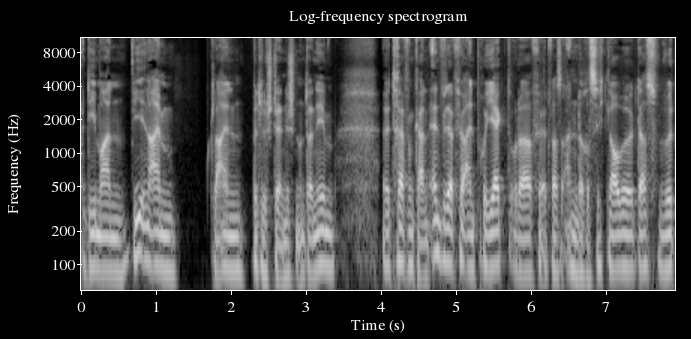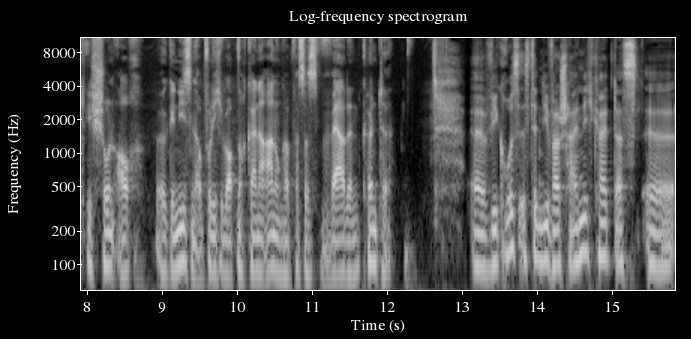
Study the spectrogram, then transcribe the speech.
die man wie in einem kleinen mittelständischen Unternehmen äh, treffen kann. Entweder für ein Projekt oder für etwas anderes. Ich glaube, das würde ich schon auch äh, genießen, obwohl ich überhaupt noch keine Ahnung habe, was das werden könnte. Äh, wie groß ist denn die Wahrscheinlichkeit, dass äh,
